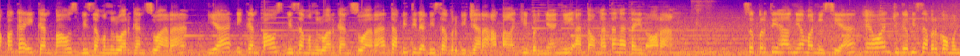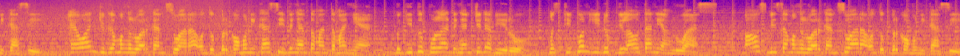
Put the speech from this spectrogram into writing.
Apakah ikan paus bisa mengeluarkan suara? Ya, ikan paus bisa mengeluarkan suara tapi tidak bisa berbicara apalagi bernyanyi atau ngata-ngatain orang. Seperti halnya manusia, hewan juga bisa berkomunikasi. Hewan juga mengeluarkan suara untuk berkomunikasi dengan teman-temannya. Begitu pula dengan jeda biru. Meskipun hidup di lautan yang luas, paus bisa mengeluarkan suara untuk berkomunikasi.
